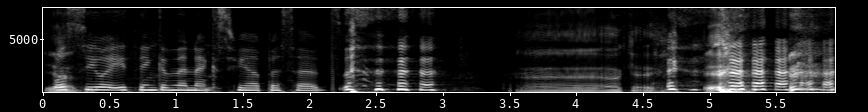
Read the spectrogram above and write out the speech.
yeah. We'll see what you think in the next few episodes. Uh, okay.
